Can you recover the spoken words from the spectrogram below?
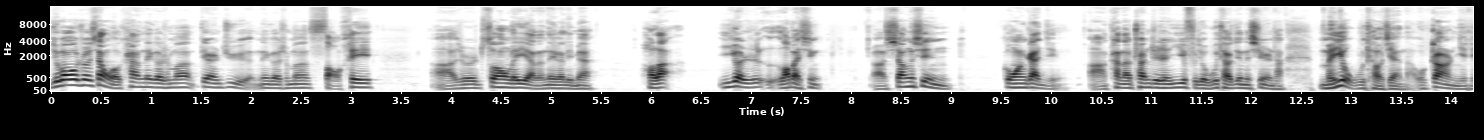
你就包括说，像我看那个什么电视剧，那个什么扫黑啊，就是孙红雷演的那个里面，好了，一个人老百姓啊，相信公安干警。啊，看他穿这身衣服就无条件的信任他，没有无条件的。我告诉你，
